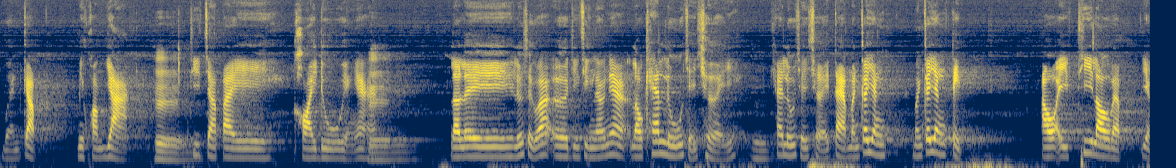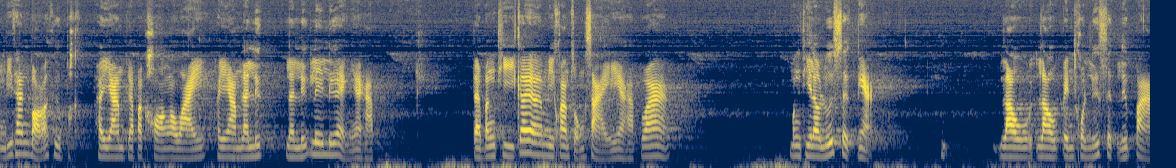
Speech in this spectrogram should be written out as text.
เหมือนกับมีความอยากอืมที่จะไปคอยดูอย่างเงี้ยอืฮะม เราเลยรู้สึกว่าเออจริง ๆ แล้วเนี่ยเราแค่รู้เฉยๆแค่รู้เฉยๆแต่มันก็ยังมันก็ยังติด เอาไอ้ที่เราแบบอย่างที่ท่านบอกก็คือพยายามจะประคองเอาไว้ พยายามระลึกระลึกเรื่อยๆอย่างเงี้ยครับ แต่บางทีก็มีความสงสัยอะครับว่า บางทีเรารู้สึกเนี่ยเราเราเป็นคนรู้สึกหรือเปล่า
